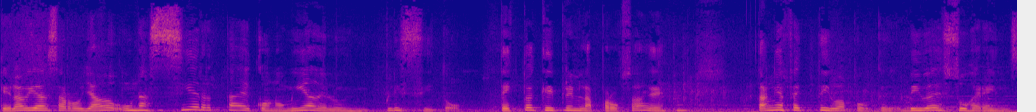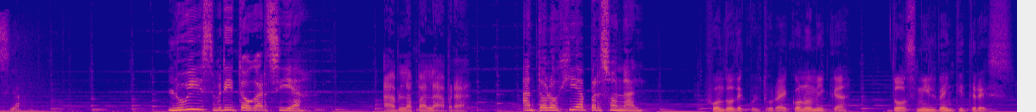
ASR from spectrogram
que él había desarrollado una cierta economía de lo implícito. El texto de Kipling, la prosa, es tan efectiva porque vive de sugerencia. Luis Brito García. habla palabra. Antología personal. Fondo de Cultura Económica 2023.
